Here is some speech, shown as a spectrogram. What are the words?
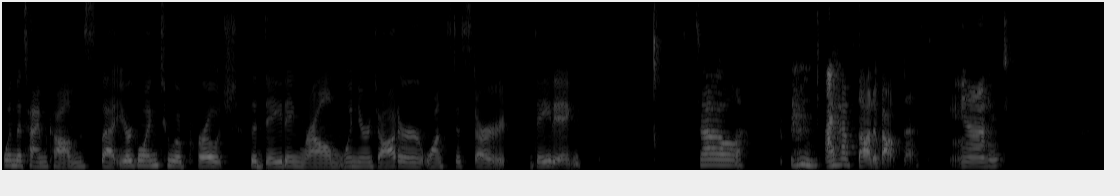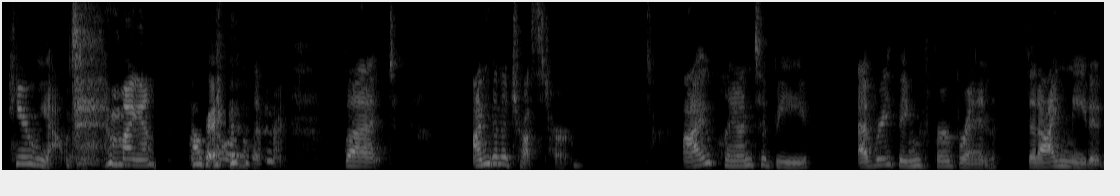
when the time comes that you're going to approach the dating realm when your daughter wants to start dating? So, I have thought about this and hear me out. My answer is okay. a little different, but I'm going to trust her. I plan to be everything for Bryn that I needed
